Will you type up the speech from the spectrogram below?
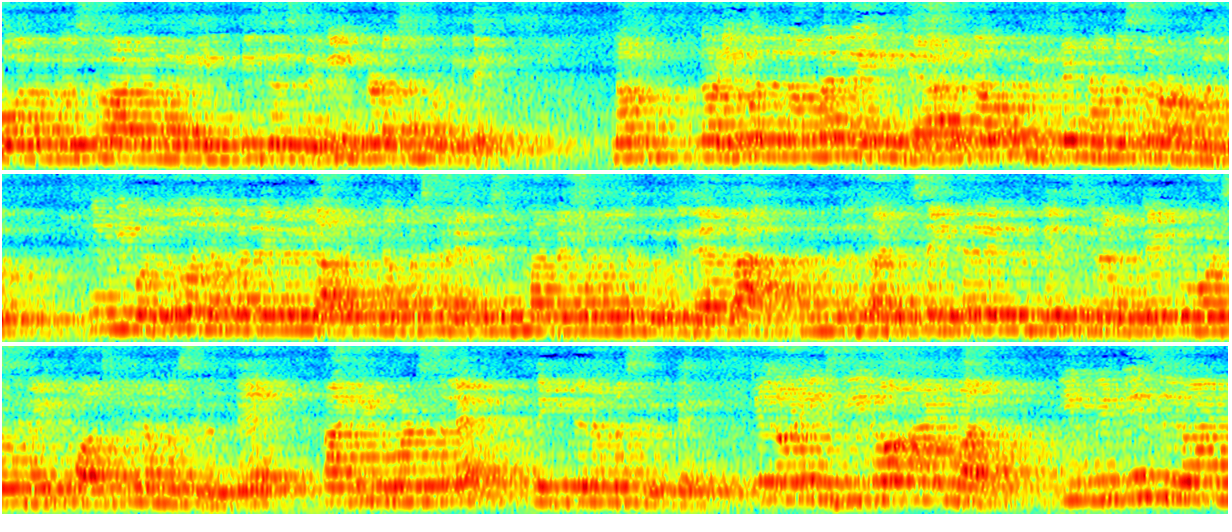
ಹೋಲ್ ನಂಬರ್ಸ್ ಹಾಗೆ ಇಂಟೀಜರ್ಸ್ ಬಗ್ಗೆ ಇಂಟ್ರೊಡಕ್ಷನ್ ಕೊಟ್ಟಿದ್ದೆ ನಮ್ ನೋಡಿ ಒಂದು ನಂಬರ್ ಲೈನ್ ಇದೆ ಅಲ್ಲಿ ನಾವು ಡಿಫ್ರೆಂಟ್ ನಂಬರ್ಸ್ ನೋಡ್ಬೋದು ನಿಮ್ಗೆ ಗೊತ್ತು ಒಂದು ನಂಬರ್ ಲೈನ್ ಅಲ್ಲಿ ಯಾವ ರೀತಿ ನಂಬರ್ಸ್ನ ರೆಪ್ರೆಸೆಂಟ್ ಮಾಡಬೇಕು ಅನ್ನೋದು ಗೊತ್ತಿದೆ ಅಲ್ವಾ? ಸೆಂಟರ್ ಇರುತ್ತೆ ಜೀರೋ ಇರುತ್ತೆ ಟುವರ್ಡ್ಸ್ ರೈಟ್ ಪಾಸಿಟಿವ್ ನಂಬರ್ಸ್ ಇರುತ್ತೆ. ಹಾಗೆ ಟುವರ್ಡ್ಸ್ ಅಲ್ಲೇ ನೆಗೆಟಿವ್ ನಂಬರ್ಸ್ ಇರುತ್ತೆ. ಇಲ್ಲಿ ನೋಡಿ zero and one in between zero and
